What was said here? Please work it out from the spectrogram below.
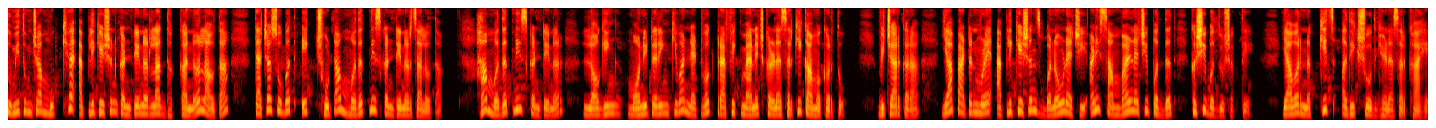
तुम्ही तुमच्या मुख्य ॲप्लिकेशन कंटेनरला धक्का न लावता त्याच्यासोबत एक छोटा मदतनीस कंटेनर चालवता. हा मदतनीस कंटेनर लॉगिंग मॉनिटरिंग किंवा नेटवर्क ट्रॅफिक मॅनेज करण्यासारखी कामं करतो. विचार करा या पॅटर्नमुळे ॲप्लिकेशन्स बनवण्याची आणि सांभाळण्याची पद्धत कशी बदलू शकते? यावर नक्कीच अधिक शोध घेण्यासारखं आहे.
